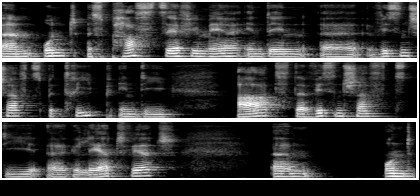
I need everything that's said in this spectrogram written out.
ähm, und es passt sehr viel mehr in den äh, Wissenschaftsbetrieb, in die Art der Wissenschaft, die äh, gelehrt wird. Ähm, und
